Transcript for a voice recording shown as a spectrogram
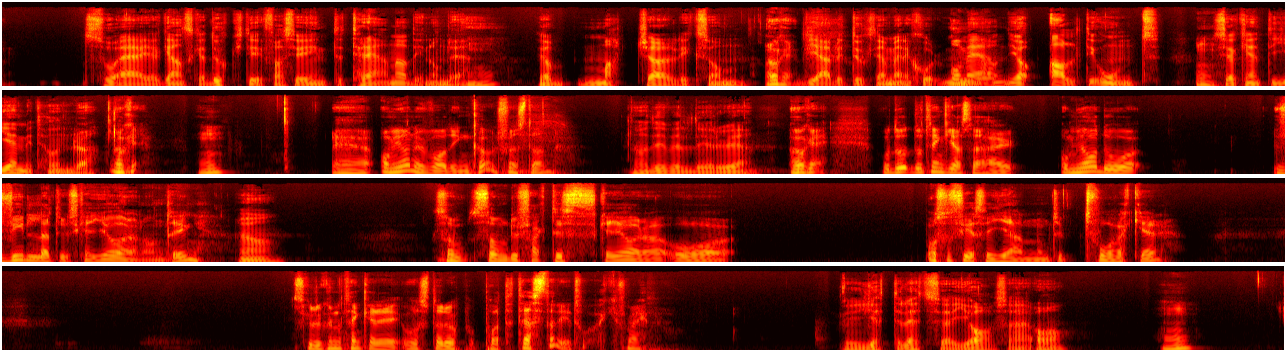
så är jag ganska duktig fast jag är inte tränad inom det. Mm. Jag matchar liksom Okej, jävligt duktiga människor. Om men jag- jag... har alltid ont. Mm. Så jag kan inte ge mitt hundra. okej. Mm. Eh, om jag nu var din coach för en stund. Ja, det är väl det du är. Okej, och då, då tänker jag så här. Om jag då vill att du ska göra någonting Ja. Som, som du faktiskt ska göra och, och så ses vi igen om typ två veckor. Skulle du kunna tänka dig att ställa upp på att testa det i två veckor för mig? Det är jättelätt att säga ja så här. Ja. Mm.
